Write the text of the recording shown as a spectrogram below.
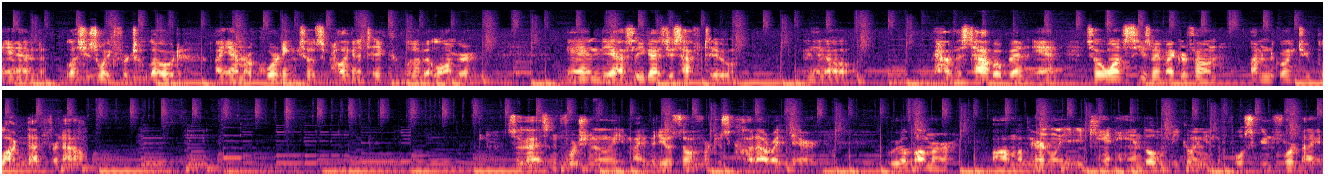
And let's just wait for it to load. I am recording, so it's probably gonna take a little bit longer. And yeah, so you guys just have to, you know, have this tab open. And so it wants to use my microphone, I'm going to block that for now. So guys, unfortunately, my video software just cut out right there. Real bummer. Um, apparently, it can't handle me going into full screen Fortnite,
